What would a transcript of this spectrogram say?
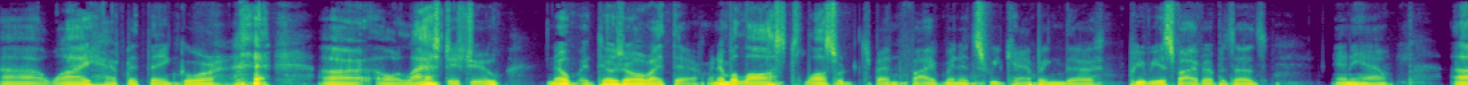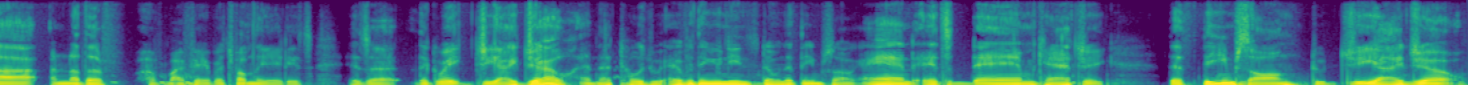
Uh, why have to think or uh, or last issue? Nope, it tells you all right there. Remember Lost? Lost would spend five minutes recapping the previous five episodes. Anyhow, uh, another of my favorites from the '80s is uh, the Great GI Joe, and that told you everything you needed to know in the theme song, and it's damn catchy. The theme song to GI Joe.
